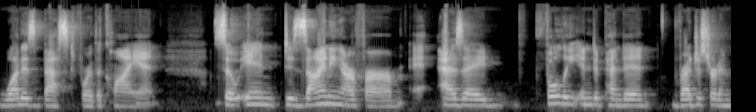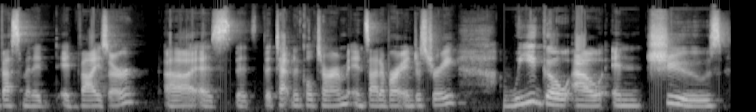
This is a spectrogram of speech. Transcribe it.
what is best for the client. So, in designing our firm as a fully independent registered investment ad- advisor, uh, as, as the technical term inside of our industry, we go out and choose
